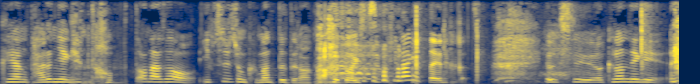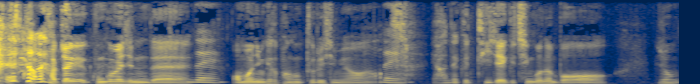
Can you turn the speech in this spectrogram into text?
그냥 다른 얘기 더 떠나서 입술 좀 그만 뜨더라고. 너 입술 피나겠다 이래가지고. 역시 그런 얘기. 어, 가- 갑자기 궁금해지는데 네, 어머님 계속 방송 들으시면 네. 야 근데 그 DJ 그 친구는 뭐 좀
